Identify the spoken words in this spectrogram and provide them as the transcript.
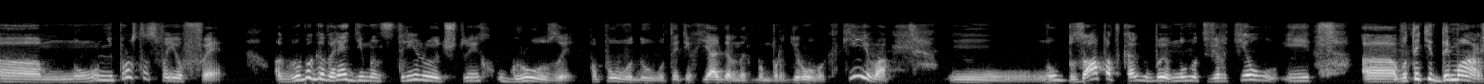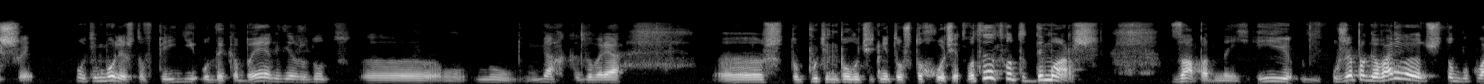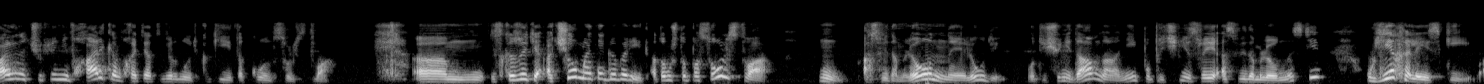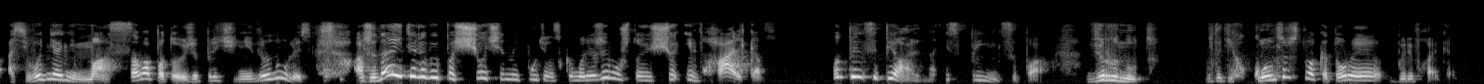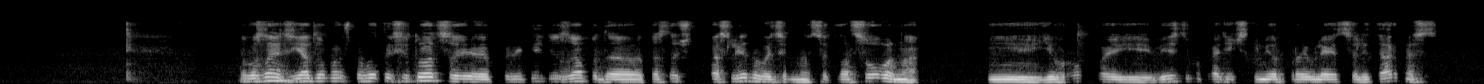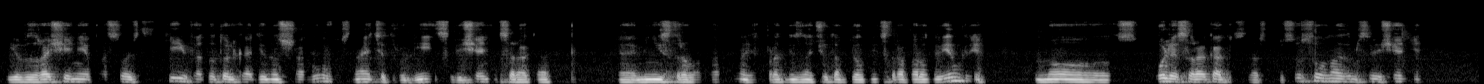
ну, не просто свое фе, а, грубо говоря, демонстрируют, что их угрозы по поводу вот этих ядерных бомбардировок Киева, ну, Запад как бы, ну, вот вертел и э, вот эти демарши, ну, тем более, что впереди ОДКБ, где ждут, э, ну, мягко говоря, э, что Путин получит не то, что хочет. Вот этот вот демарш, западный. И уже поговаривают, что буквально чуть ли не в Харьков хотят вернуть какие-то консульства. Эм, скажите, о чем это говорит? О том, что посольства, ну, осведомленные люди, вот еще недавно они по причине своей осведомленности уехали из Киева, а сегодня они массово по той же причине вернулись. Ожидаете ли вы пощечины путинскому режиму, что еще и в Харьков, вот принципиально, из принципа, вернут вот этих консульства, которые были в Харькове. Ну, вы знаете, я думаю, что в этой ситуации поведение Запада достаточно последовательно, согласовано, и Европа, и весь демократический мир проявляет солидарность, и возвращение посольств в Киев – это только один из шагов. Вы знаете, другие совещания 40 э, министров обороны, я, правда, не знаю, что там делал министр обороны Венгрии, но более 40 государств присутствовало на этом совещании.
